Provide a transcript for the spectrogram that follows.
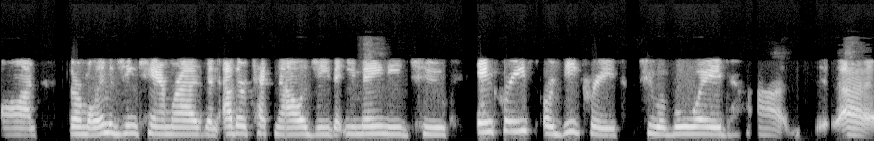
on thermal imaging cameras and other technology that you may need to increase or decrease to avoid uh, uh,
